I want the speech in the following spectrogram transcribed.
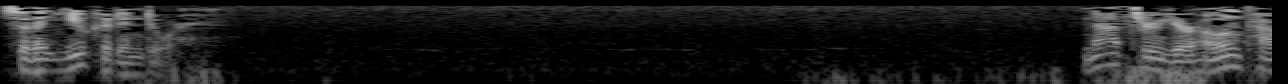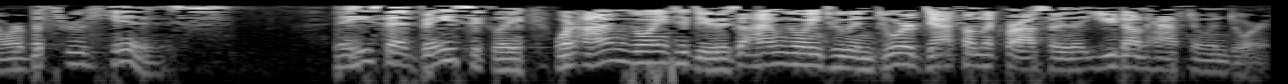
so that you could endure. Not through your own power, but through His. He said basically, what I'm going to do is I'm going to endure death on the cross so that you don't have to endure it.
